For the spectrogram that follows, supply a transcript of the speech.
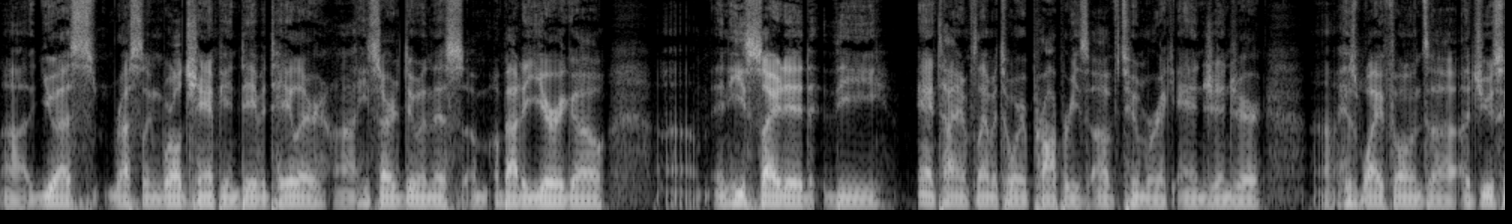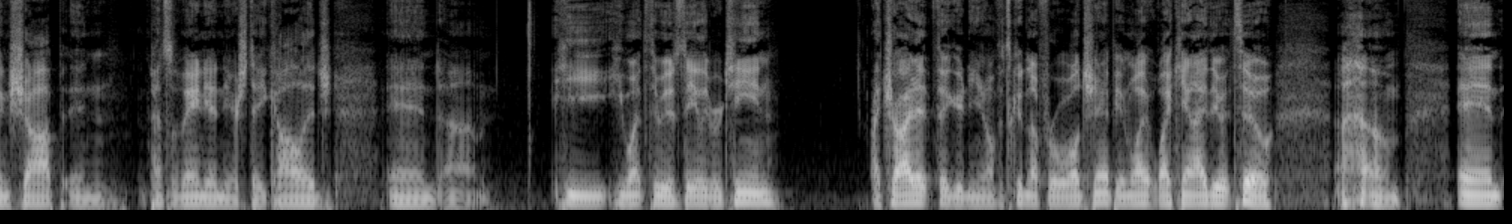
uh, U.S. Wrestling World Champion David Taylor. Uh, he started doing this um, about a year ago, um, and he cited the anti-inflammatory properties of turmeric and ginger. Uh, his wife owns a, a juicing shop in Pennsylvania near State College, and um, he he went through his daily routine. I tried it, figured you know if it's good enough for a world champion, why why can't I do it too? And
